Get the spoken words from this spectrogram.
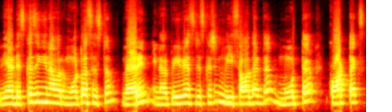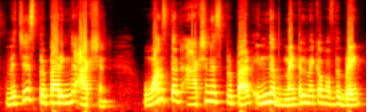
we are discussing in our motor system wherein in our previous discussion we saw that the motor cortex which is preparing the action. Once that action is prepared in the mental makeup of the brain,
